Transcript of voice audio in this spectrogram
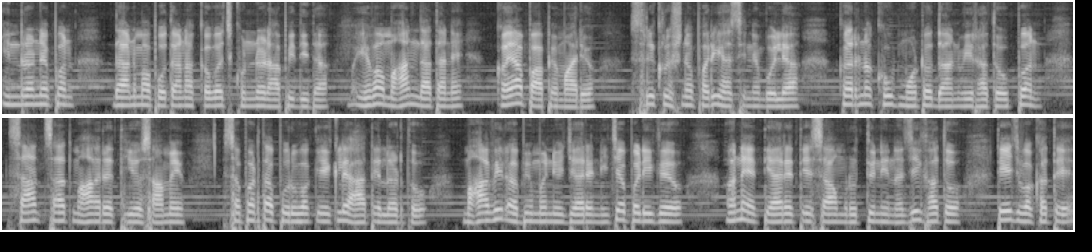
ઇન્દ્રને પણ દાનમાં પોતાના કવચ કુંડળ આપી દીધા. એવા મહાન દાતાને કયા પાપે માર્યો? શ્રી કૃષ્ણ ફરી હસીને બોલ્યા, કર્ણ ખૂબ મોટો દાનવીર હતો, પણ સાત સાત મહારથીઓ સામે સફળતાપૂર્વક એકલે હાથે લડતો. મહાવીર અભિમન્યુ જ્યારે નીચે પડી ગયો અને ત્યારે તે સાવ મૃત્યુની નજીક હતો, તે જ વખતે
